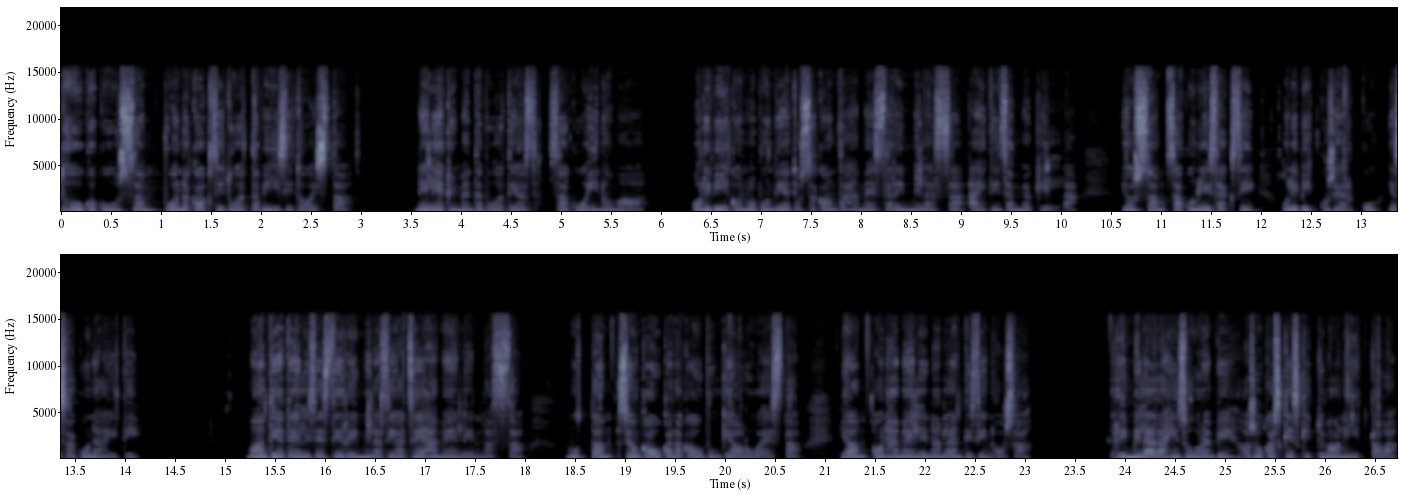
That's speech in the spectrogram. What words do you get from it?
Toukokuussa vuonna 2015 40-vuotias Saku Inomaa oli viikonlopun vietossa Kantahämeessä Rimmilässä äitinsä mökillä, jossa Sakun lisäksi oli pikkuserkku ja Sakun äiti. Maantieteellisesti Rimmilä sijaitsee Hämeenlinnassa, mutta se on kaukana kaupunkialueesta ja on Hämeenlinnan läntisin osa. Rimmilää lähin suurempi asukaskeskittymä on Iittala,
